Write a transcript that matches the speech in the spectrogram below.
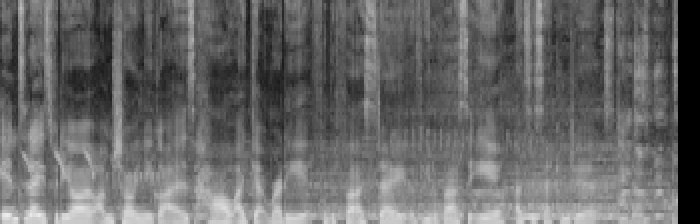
In today's video, I'm showing you guys how I get ready for the first day of university as a second year student.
